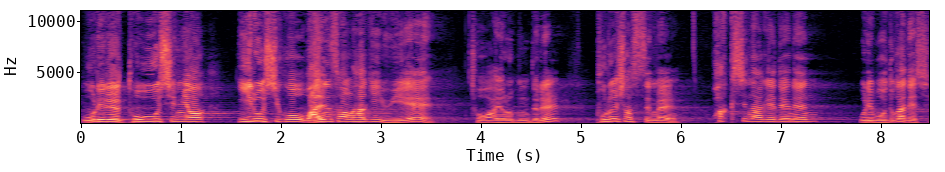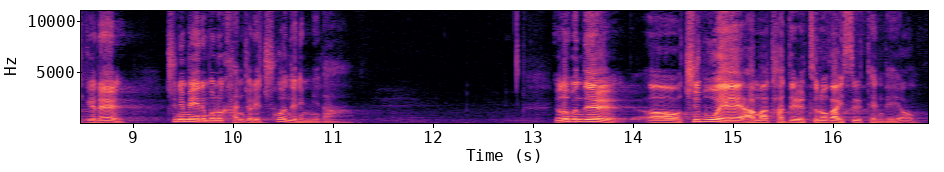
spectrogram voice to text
우리를 도우시며 이루시고 완성하기 위해 저와 여러분들을 부르셨음을 확신하게 되는 우리 모두가 되시기를 주님의 이름으로 간절히 축원드립니다. 여러분들 어, 주보에 아마 다들 들어가 있을 텐데요.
